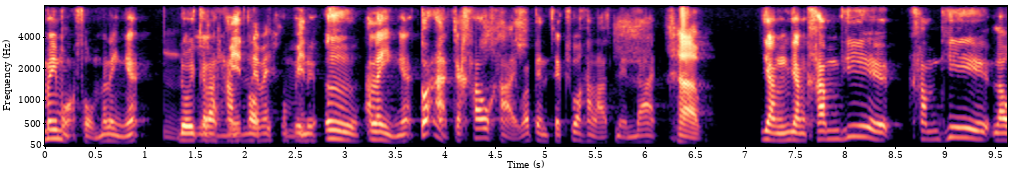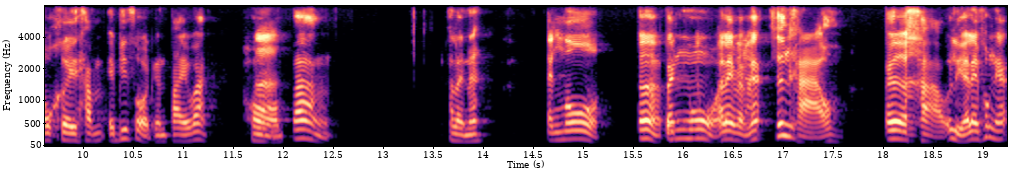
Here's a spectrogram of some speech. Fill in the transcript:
ไม่เหมาะสมอะไรอย่างเงี้ยอืมโดยกระคอมเมนต์ทำต่อได้ไหมบุคคคอลมไปเมนต์เลยเออ อะไรอย่างเงี้ย ก็อาจจะเข้าข่ายว่าเป็น sexual harassment ได้ ครับ อย่างอย่างคำที่คำที่เราเคยทำเอพิโซดกันไปว่า หอมบ้าง อะไรนะ แตงโมเออแตงโมอะไรแบบเนี้ย ซึ่งขาว เออข่าวหรืออะไรพวกเนี้ย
